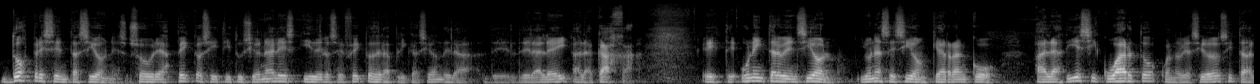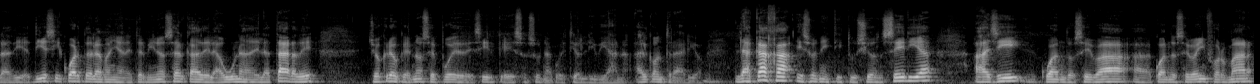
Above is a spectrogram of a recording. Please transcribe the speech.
dos presentaciones sobre aspectos institucionales y de los efectos de la aplicación de la, de, la ley a la caja. una intervención y una sesión que arrancó a las 10 y cuarto, cuando había sido citada a las 10, 10 y cuarto de la mañana y terminó cerca de la 1 de la tarde, yo creo que no se puede decir que eso es una cuestión liviana. Al contrario, la caja es una institución seria. Allí, cuando se va a, cuando se va a informar,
